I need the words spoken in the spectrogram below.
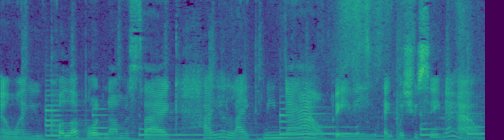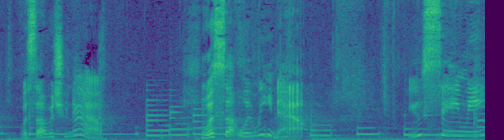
And when you pull up on them, it's like, how you like me now, baby? Like what you see now? What's up with you now? What's up with me now? You see me.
